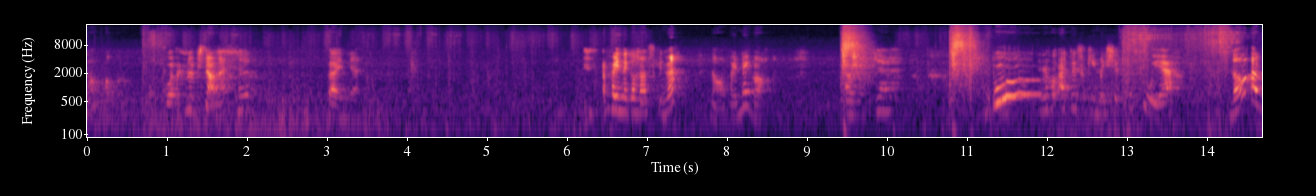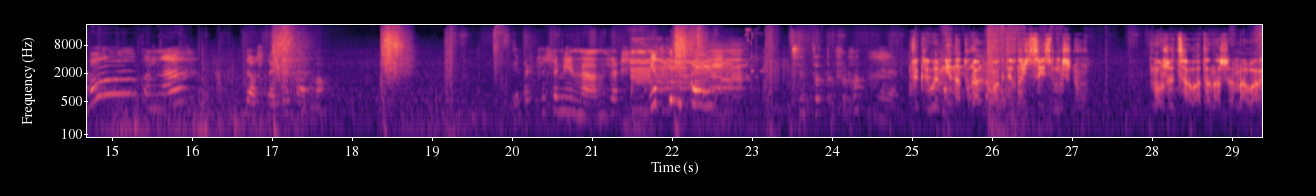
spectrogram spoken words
No, oko. Było tak napisane. Fajnie. A fajnego mam skina? No, fajnego. Ale Rewo, a te skiny się kupuje. No, albo można dostać za darmo. Ja tak czasami mam, że jak ty dostajesz... Czy co to było? Nie wiem. Wykryłem nienaturalną aktywność sejsmiczną. Może cała ta nasza mała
